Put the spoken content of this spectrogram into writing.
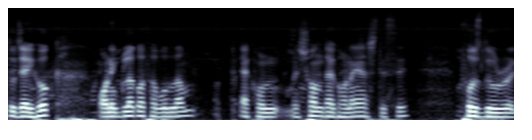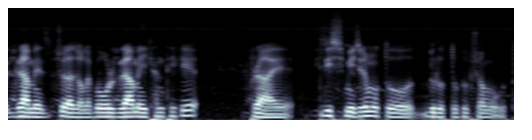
তো যাই হোক, অনেকগুলো কথা বললাম। এখন সন্ধ্যা ঘনায় আসতেছে। ফজলুর গ্রামে চলে যাওয়া লাগবে। ওর গ্রামে এখান থেকে প্রায় তিরিশ মিনিটের মতো দূরত্ব খুব সম্ভবত।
